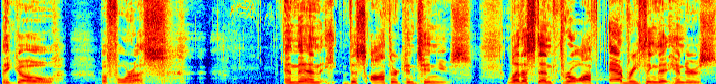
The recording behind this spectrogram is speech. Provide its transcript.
They go before us. And then this author continues. Let us then throw off everything that hinders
